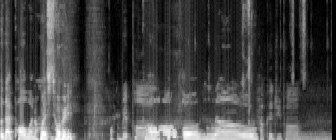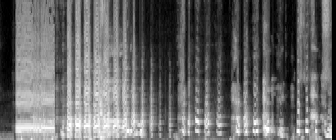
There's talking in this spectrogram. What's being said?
Put that Paul one on my story. Rip Paul. Paul, no. How could you, Paul?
